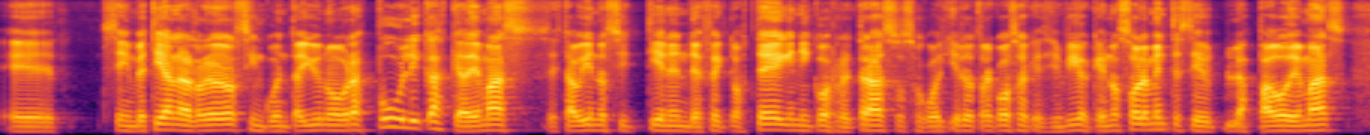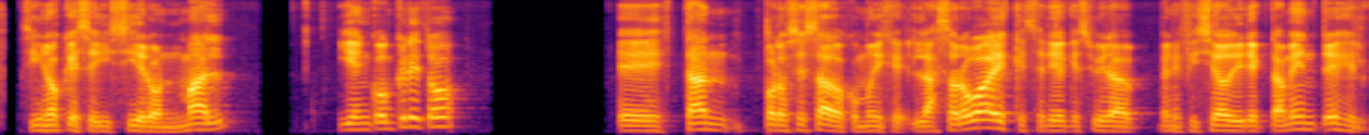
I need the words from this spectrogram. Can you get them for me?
Eh, se investigan alrededor de 51 obras públicas que además se está viendo si tienen defectos técnicos, retrasos o cualquier otra cosa que significa que no solamente se las pagó de más, sino que se hicieron mal. Y en concreto eh, están procesados, como dije, Lázaro Báez, que sería el que se hubiera beneficiado directamente, es el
